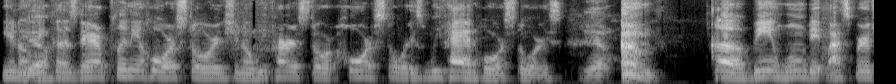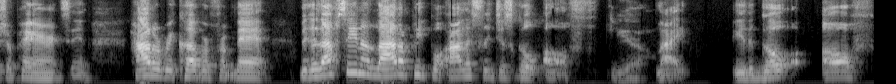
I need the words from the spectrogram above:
you know, Yeah. because there are plenty of horror stories. You know, we've heard horror stories, we've had horror stories Yeah. of being wounded by spiritual parents and how to recover from that. Because I've seen a lot of people honestly just go off, Yeah. like either go off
